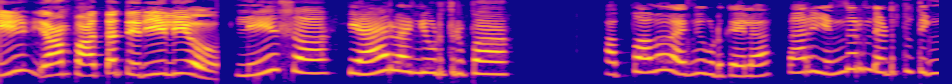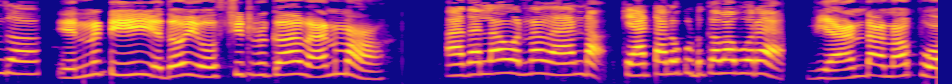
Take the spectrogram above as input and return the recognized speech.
பாட்டி ஏன் பார்த்தா தெரியலையோ? லேசா யார் வாங்கி கொடுத்துருப்பா? அப்பாவே வாங்கி கொடுக்கல. வேற எங்க இருந்து எடுத்து திங்க? என்ன டீ ஏதோ யோசிச்சிட்டு இருக்கா வேணுமா? அதெல்லாம் ஒண்ணும் வேண்டாம். கேட்டாலும் கொடுக்கவா போற? வேண்டானா போ.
